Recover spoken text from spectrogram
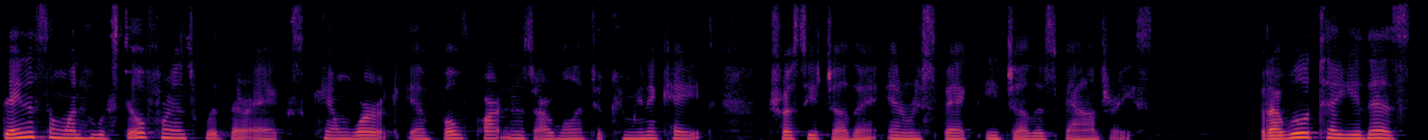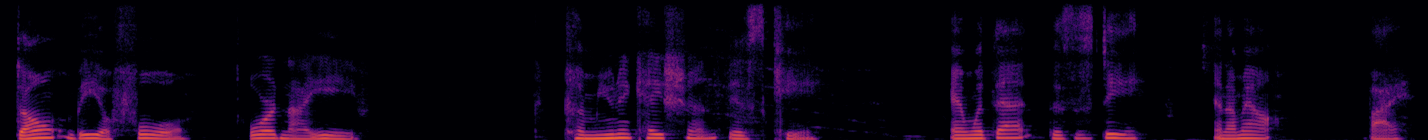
dating someone who is still friends with their ex can work if both partners are willing to communicate, trust each other, and respect each other's boundaries. But I will tell you this don't be a fool or naive. Communication is key. And with that, this is D, and I'm out. Bye.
